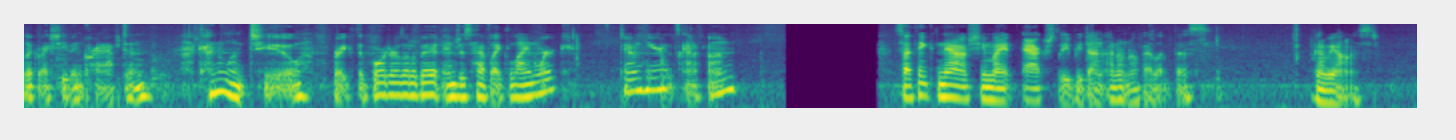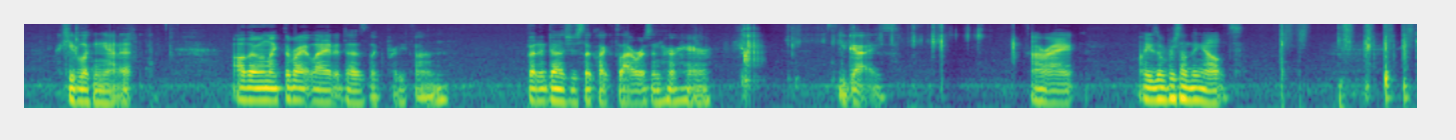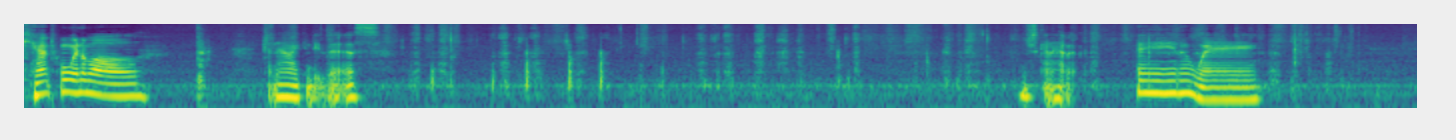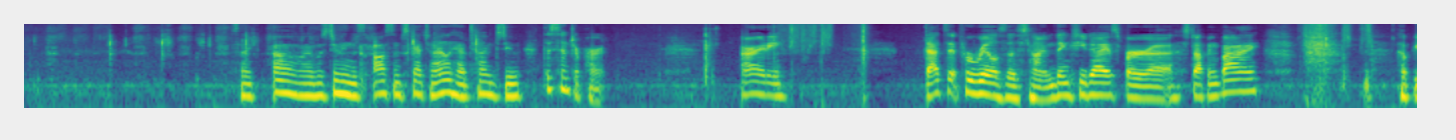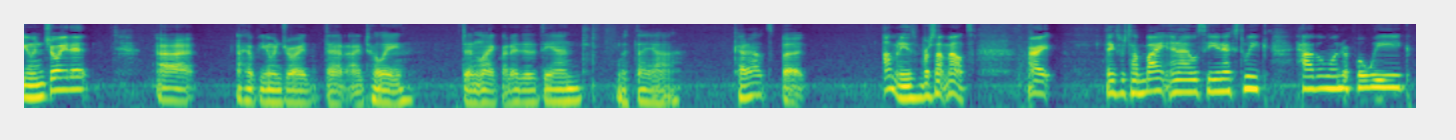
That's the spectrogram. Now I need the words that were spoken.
Look like she's been crafting. I kind of want to break the border a little bit and just have like line work down here. It's kind of fun. So I think now she might actually be done. I don't know if I love this. I'm gonna be honest. I keep looking at it. Although in like the right light it does look pretty fun. But it does just look like flowers in her hair. You guys. Alright. I'll use them for something else. Can't win them all. But now I can do this. I'm just gonna have it fade away. It's like, oh, I was doing this awesome sketch and I only had time to do the center part. Alrighty that's it for Reels this time. Thanks you guys for uh, stopping by. Hope you enjoyed it. Uh, I hope you enjoyed that I totally didn't like what I did at the end with the uh, cutouts, but I'm gonna use them for something else. All right, thanks for stopping by, and I will see you next week. Have a wonderful week.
